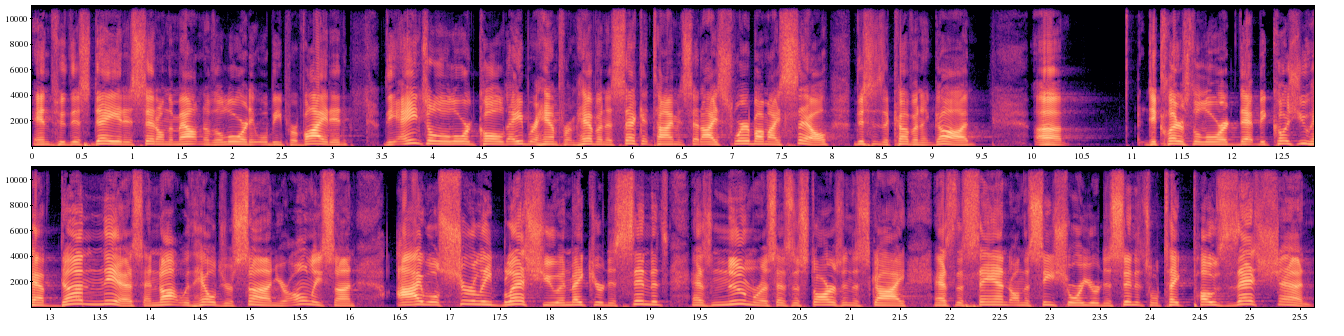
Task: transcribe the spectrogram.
and to this day it is said on the mountain of the Lord, it will be provided. The angel of the Lord called Abraham from heaven a second time and said, I swear by myself, this is a covenant God. Uh, declares the Lord, that because you have done this and not withheld your son, your only son, I will surely bless you and make your descendants as numerous as the stars in the sky, as the sand on the seashore. Your descendants will take possession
